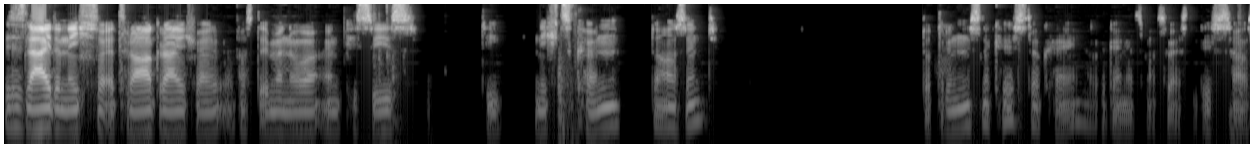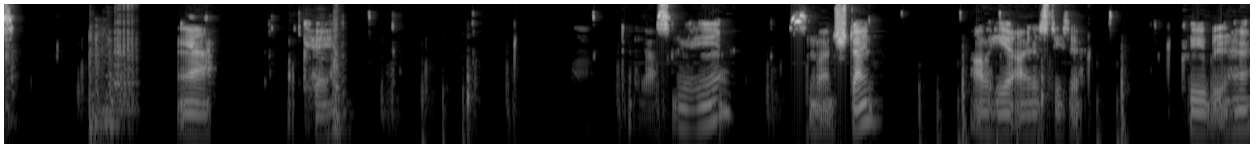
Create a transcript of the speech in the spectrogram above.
Das ist leider nicht so ertragreich, weil fast immer nur NPCs, die nichts können, da sind. Da drin ist eine Kiste, okay. Wir gehen jetzt mal zuerst in dieses Haus. Ja, okay. lassen wir hier. Das ist nur ein Stein. Aber hier alles diese Kübel, hä?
